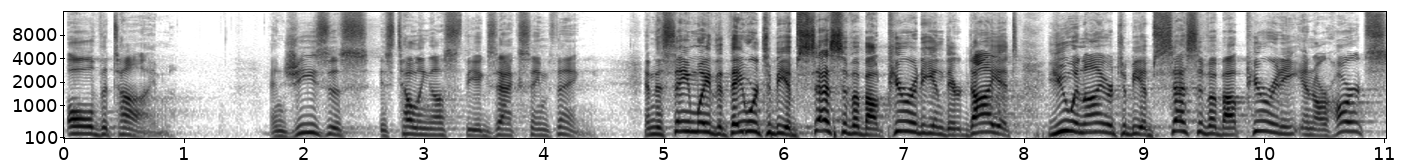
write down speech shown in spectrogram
all the time. And Jesus is telling us the exact same thing. In the same way that they were to be obsessive about purity in their diet, you and I are to be obsessive about purity in our hearts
